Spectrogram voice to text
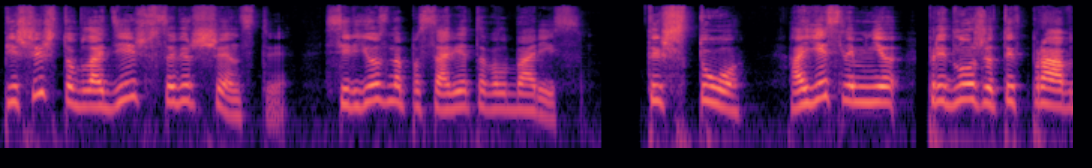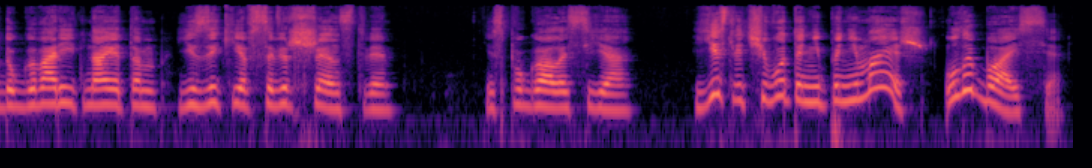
«Пиши, что владеешь в совершенстве», — серьезно посоветовал Борис. «Ты что? А если мне предложат и вправду говорить на этом языке в совершенстве?» Испугалась я. «Если чего-то не понимаешь, улыбайся», —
